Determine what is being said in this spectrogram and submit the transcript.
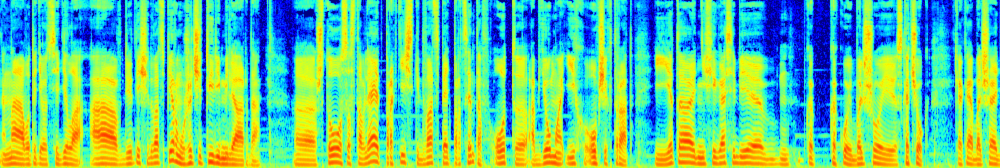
на вот эти вот все дела, а в 2021 уже 4 миллиарда, э, что составляет практически 25% от э, объема их общих трат. И это нифига себе как, какой большой скачок, какая большая,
